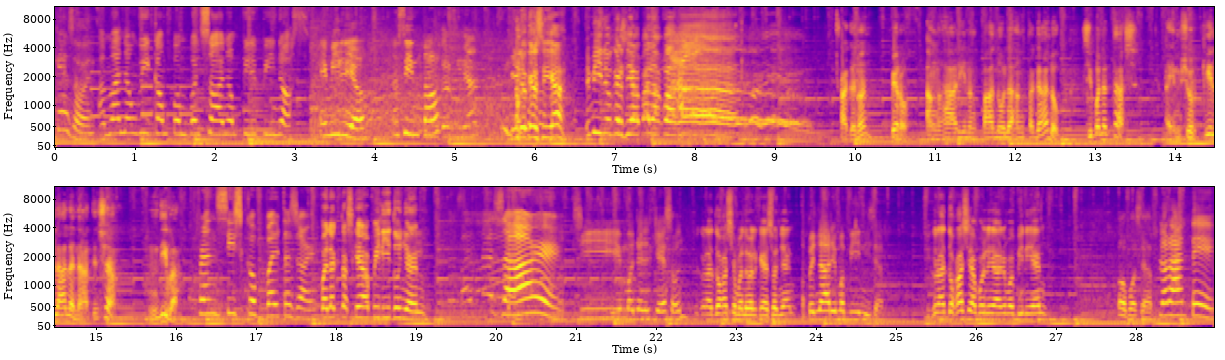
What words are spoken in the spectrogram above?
Quezon. Ama ng wikang pambansa ng Pilipinas. Emilio Jacinto. Emilio Garcia! Emilio Garcia, palakpakan! Ah, ganon. Pero, ang hari ng panula ang Tagalog, si Balagtas. I'm sure kilala natin siya. Hindi ba? Francisco Baltazar. Palagtas kaya apelido niyan. Baltazar! Si Manuel Quezon, Sigurado ka si Manuel Quezon yan? Apenary Mabini, sir. Sigurado ka si Apolinario Mabini yan? Opo, sir. Florante.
